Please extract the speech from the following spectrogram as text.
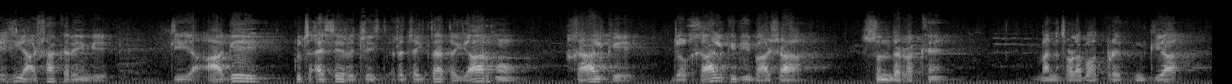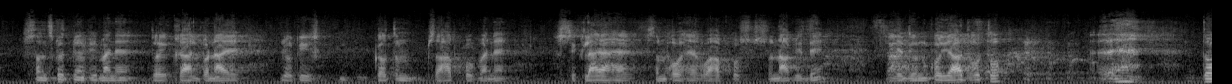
यही आशा करेंगे कि आगे कुछ ऐसे रचयिता तैयार हों, ख्याल के, जो ख्याल की भी भाषा सुंदर रखें। मैंने थोड़ा बहुत प्रयत्न किया संस्कृत में भी मैंने दो एक ख्याल बनाए, जो कि गौतम साहब को मैंने सिखलाया है, संभव है वो आपको सुना भी दें, यदि उनको याद हो तो। तो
